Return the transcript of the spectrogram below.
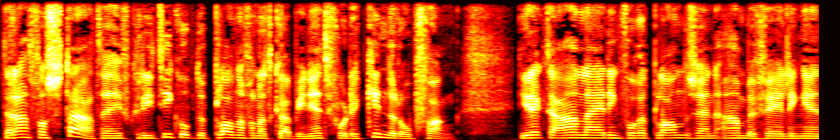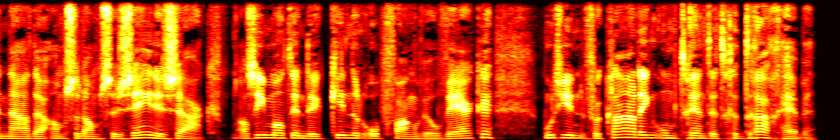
De Raad van State heeft kritiek op de plannen van het kabinet voor de kinderopvang. Directe aanleiding voor het plan zijn aanbevelingen na de Amsterdamse zedenzaak. Als iemand in de kinderopvang wil werken, moet hij een verklaring omtrent het gedrag hebben.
